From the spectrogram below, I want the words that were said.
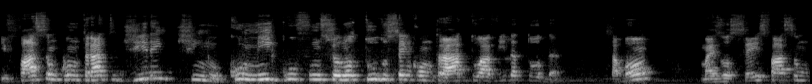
e façam um contrato direitinho. Comigo funcionou tudo sem contrato a vida toda, tá bom? Mas vocês façam.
